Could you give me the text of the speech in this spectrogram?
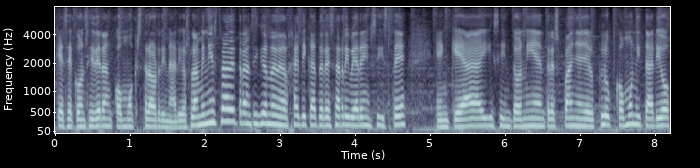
que se consideran como extraordinarios. La ministra de Transición Energética, Teresa Rivera, insiste en que hay sintonía entre España y el club comunitario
